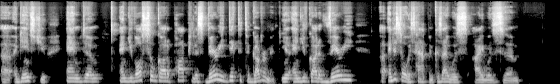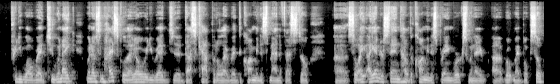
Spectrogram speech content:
uh, against you, and um, and you've also got a populace very addicted to government. You know, and you've got a very uh, and this always happened because I was I was um, pretty well read too. When I when I was in high school, I'd already read uh, Das Kapital. I read the Communist Manifesto. Uh, so I, I, understand how the communist brain works when I uh, wrote my book. So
